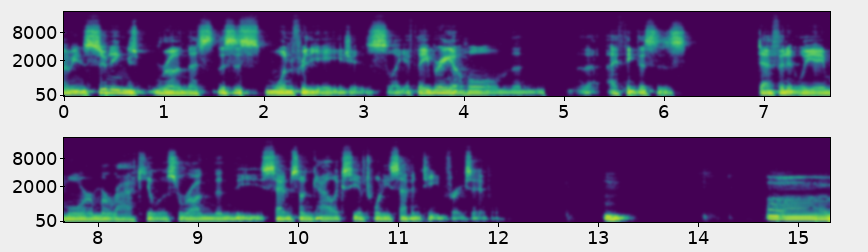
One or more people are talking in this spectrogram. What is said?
I mean, Suning's run, that's this is one for the ages. Like if they bring it home, then I think this is definitely a more miraculous run than the Samsung Galaxy of 2017, for example. Mm. Uh,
